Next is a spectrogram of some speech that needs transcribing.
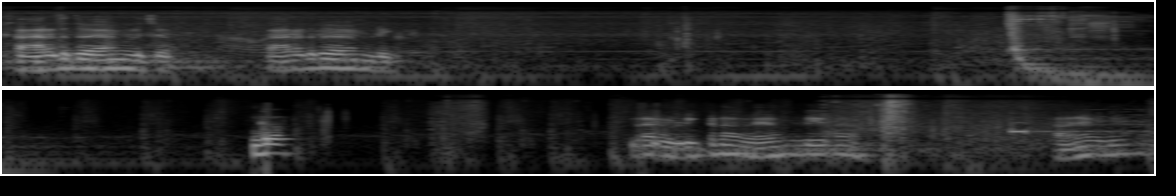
കാറെടുത്ത് വേഗം വിളിച്ചോ. കാറെടുത്ത് വേഗം വിളിക്കും. എന്തോ വിളിക്കടാ വേഗം വിളിക്കടാ അവനെ വിളിക്കടാ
